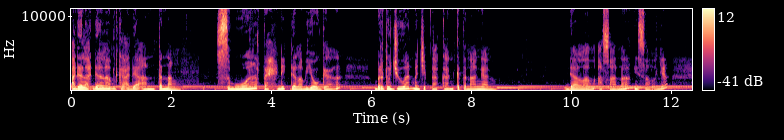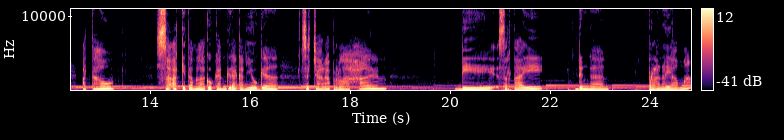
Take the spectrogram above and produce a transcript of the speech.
adalah dalam keadaan tenang. Semua teknik dalam yoga bertujuan menciptakan ketenangan. Dalam asana misalnya, atau saat kita melakukan gerakan yoga secara perlahan disertai dengan pranayama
